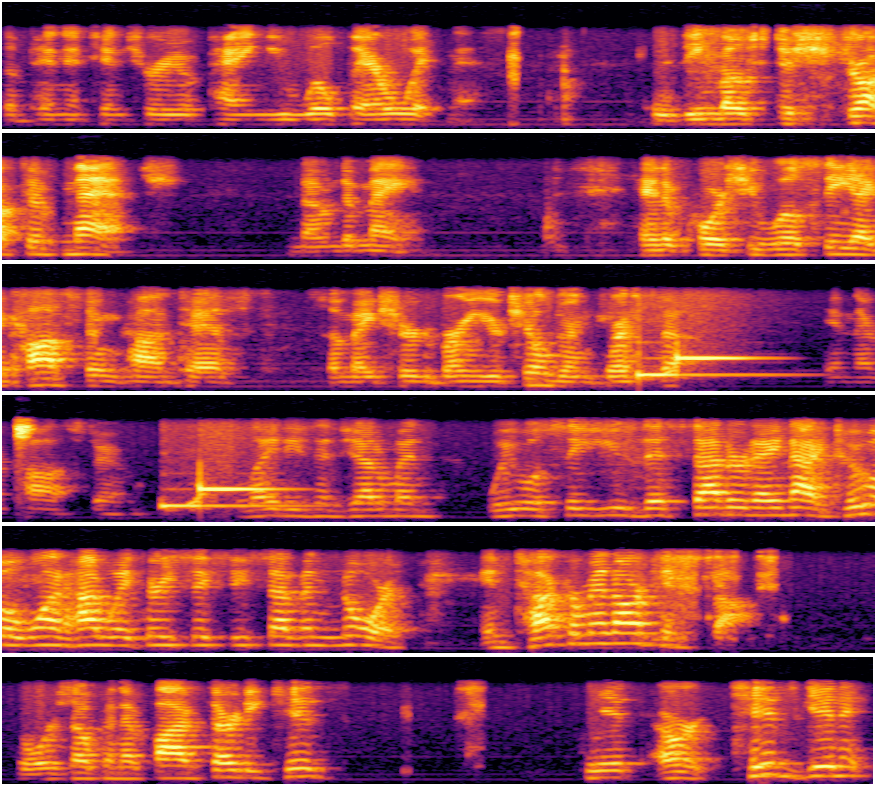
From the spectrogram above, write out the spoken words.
the Penitentiary of Pain. You will bear witness to the most destructive match known to man. And of course, you will see a costume contest, so make sure to bring your children dressed up in their costume. Ladies and gentlemen, we will see you this Saturday night, 201 Highway 367 North in Tuckerman, Arkansas. Doors open at 5:30. Kids get or kids get it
